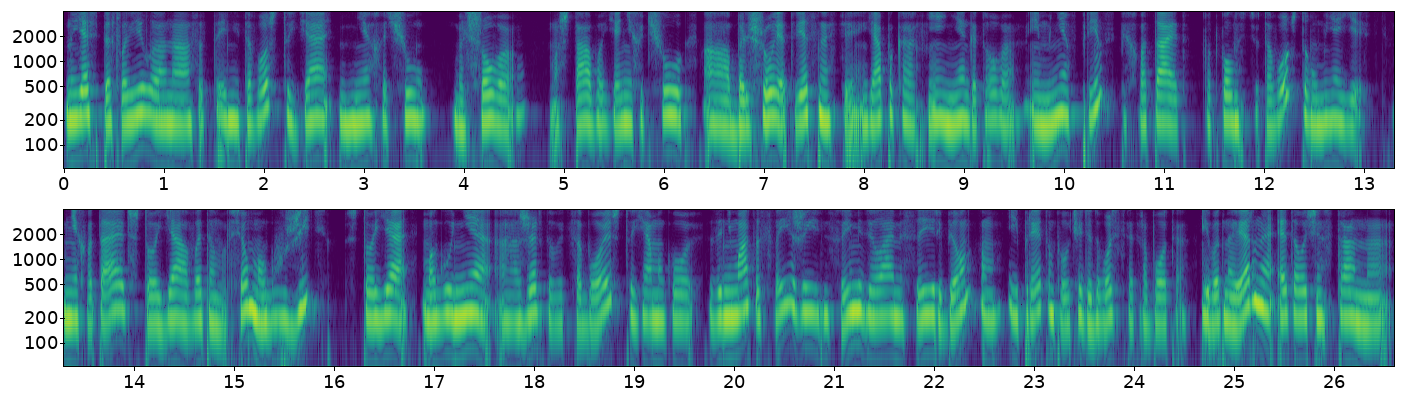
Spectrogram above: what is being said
Но я себя словила на состоянии того, что я не хочу большого масштаба, я не хочу а, большой ответственности, я пока к ней не готова. И мне, в принципе, хватает вот полностью того, что у меня есть. Мне хватает, что я в этом во всем могу жить что я могу не а, жертвовать собой, что я могу заниматься своей жизнью, своими делами, своим ребенком и при этом получать удовольствие от работы. И вот, наверное, это очень странно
